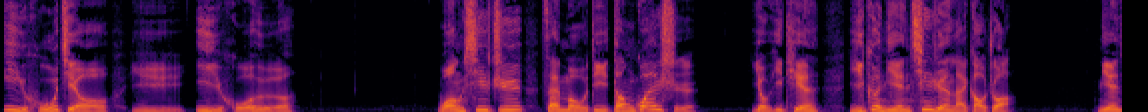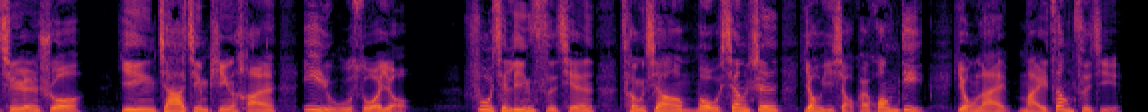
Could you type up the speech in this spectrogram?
一壶酒与一活鹅。王羲之在某地当官时，有一天，一个年轻人来告状。年轻人说，因家境贫寒，一无所有，父亲临死前曾向某乡绅要一小块荒地，用来埋葬自己。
